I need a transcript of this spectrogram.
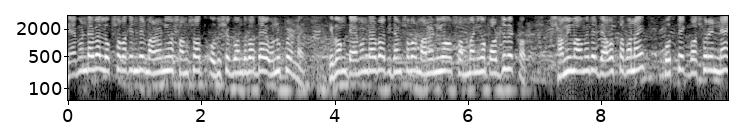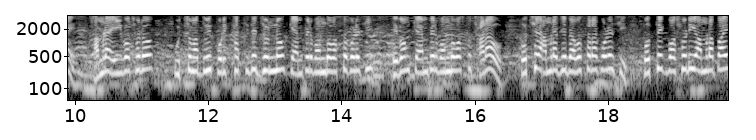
ডায়মন্ড হারবার লোকসভা কেন্দ্রের মাননীয় সাংসদ অভিষেক বন্দ্যোপাধ্যায়ের অনুপ্রেরণায় এবং ডায়মন্ড হারবার বিধানসভার মাননীয় সম্মানীয় পর্যবেক্ষক শামীম আহমেদের ব্যবস্থাপনায় প্রত্যেক বছরের ন্যায় আমরা এই বছরও উচ্চ মাধ্যমিক পরীক্ষার্থীদের জন্য ক্যাম্পের বন্দোবস্ত করেছি এবং ক্যাম্পের বন্দোবস্ত ছাড়াও হচ্ছে আমরা যে ব্যবস্থাটা করেছি, প্রত্যেক বছরই আমরা পাই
